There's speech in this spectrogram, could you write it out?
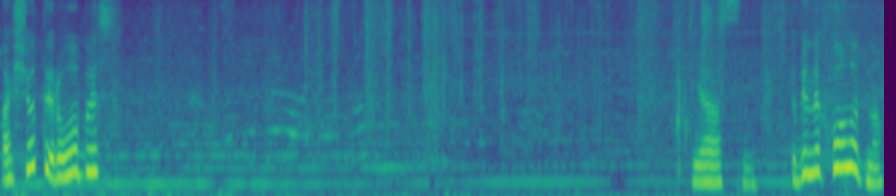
а що ти робиш? Ясно. Тобі не холодно?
